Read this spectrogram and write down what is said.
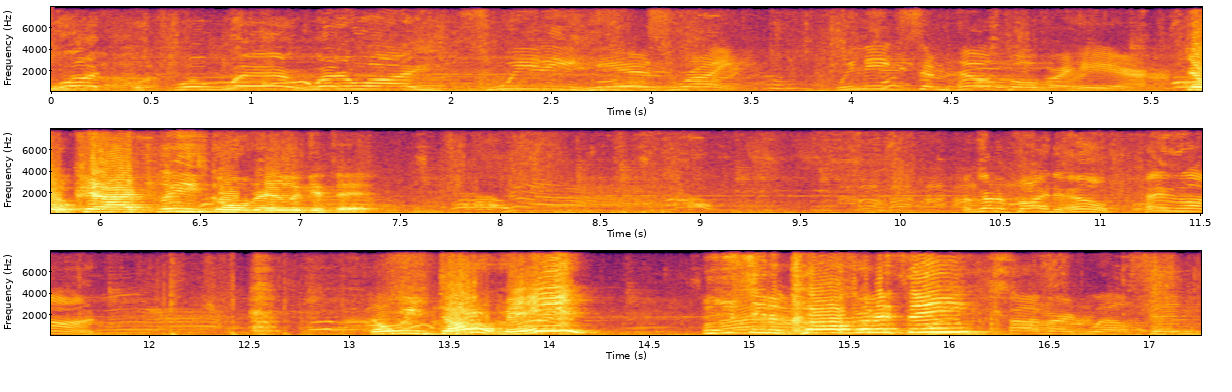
What? Well, where? Where do I? Sweetie here's right. We need some help over here. Yo, can I please go over there and look at that? I'm gonna find help. Hang on. No, we don't, man. Did you see the claws on that thing? Covered, Wilson.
